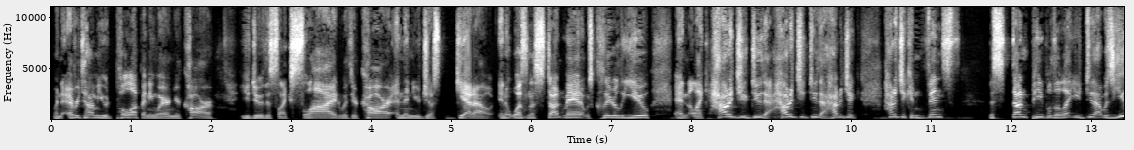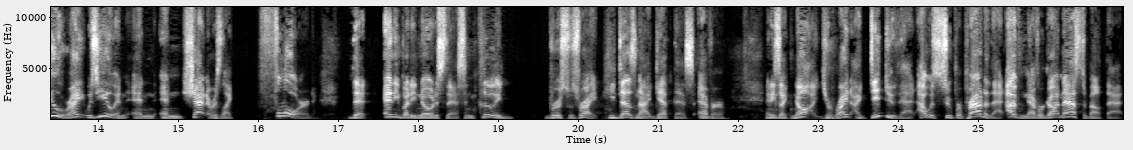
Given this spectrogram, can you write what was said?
when every time you would pull up anywhere in your car, you do this like slide with your car and then you just get out. And it wasn't a stunt man. It was clearly you. And like, how did you do that? How did you do that? How did you, how did you convince the stunt people to let you do that? It was you, right? It was you. And, and, and Shatner was like floored that anybody noticed this. And clearly Bruce was right. He does not get this ever. And he's like, no, you're right. I did do that. I was super proud of that. I've never gotten asked about that.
